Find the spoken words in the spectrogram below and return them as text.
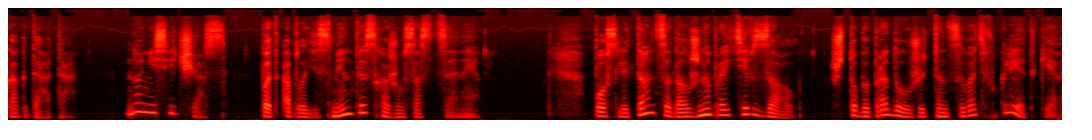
Когда-то. Но не сейчас. Под аплодисменты схожу со сцены. После танца должна пройти в зал, чтобы продолжить танцевать в клетке.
